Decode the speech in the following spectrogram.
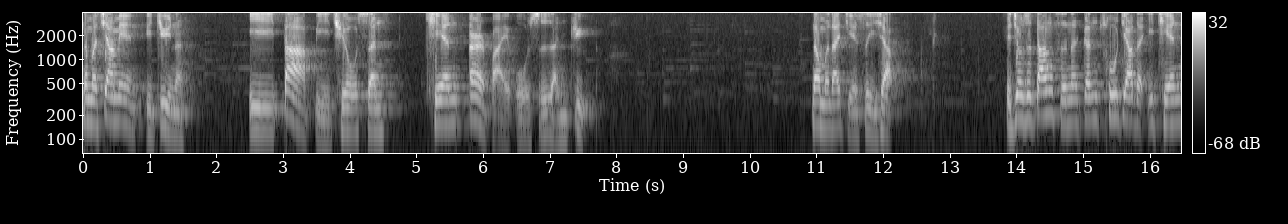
那么下面一句呢？以大比丘身千二百五十人聚。那我们来解释一下，也就是当时呢，跟出家的一千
